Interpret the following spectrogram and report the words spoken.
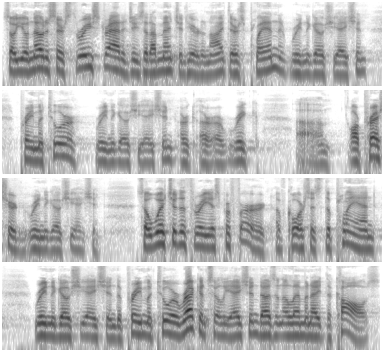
So you'll notice there's three strategies that I mentioned here tonight. There's planned renegotiation, premature renegotiation, or, or, or, re, um, or pressured renegotiation. So which of the three is preferred? Of course, it's the planned renegotiation. The premature reconciliation doesn't eliminate the cause.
